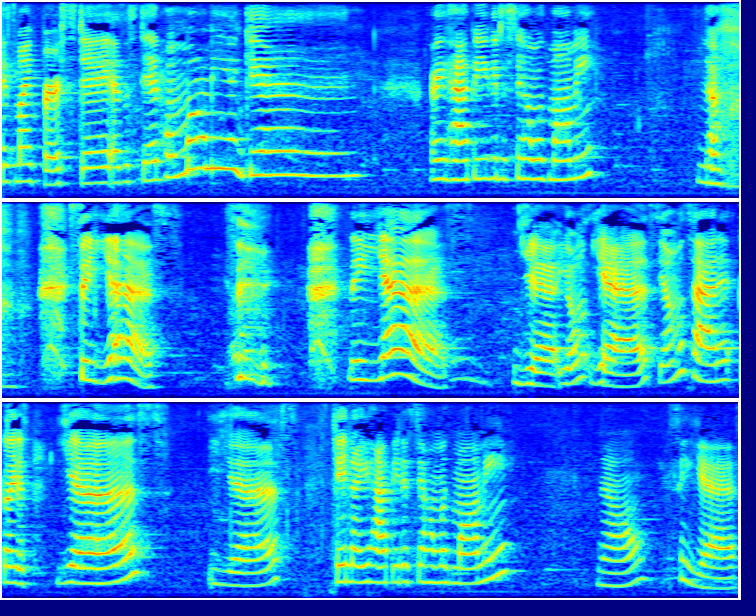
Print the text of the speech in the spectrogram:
Today's my first day as a stay-at-home mommy again. Are you happy you get to stay home with mommy? No. Say yes. Say yes. Yeah, you almost, yes, you almost had it. Go like this. Yes. Yes. Jaden, are you happy to stay home with mommy? No? Say yes.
